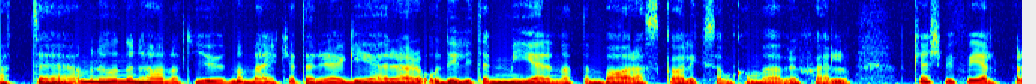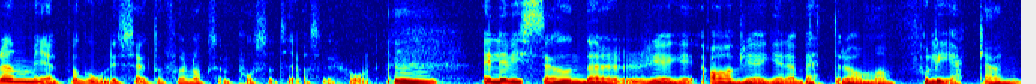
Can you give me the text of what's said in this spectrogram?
Att eh, ja, men hunden hör något ljud, man märker att den reagerar och det är lite mer än att den bara ska liksom komma över själv. Då kanske vi får hjälpa den med hjälp av godissök, då får den också en positiv association. Mm. Eller vissa hundar avreagerar bättre om man får leka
